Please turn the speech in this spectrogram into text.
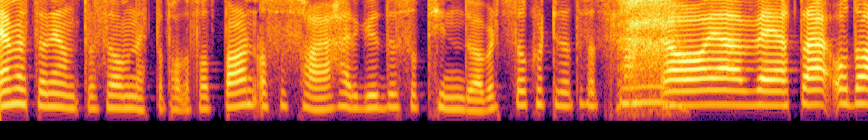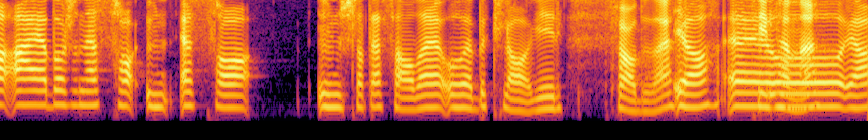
Jeg møtte en jente som nettopp hadde fått barn, og så sa jeg 'herregud, så tynn du har blitt så kort tid etter fødselen'. Ja, jeg vet det. Og da er jeg bare sånn Jeg sa, jeg sa Unnskyld at jeg sa det, og jeg beklager. Sa du det? Ja, eh, Til henne? Og, ja,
